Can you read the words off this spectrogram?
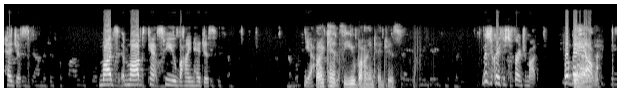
Hedges. Mods, uh, mobs can't see you behind hedges. Yeah. I can't see you behind hedges. Mr. Crayfish's Furniture Mod. But bam! Yeah.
